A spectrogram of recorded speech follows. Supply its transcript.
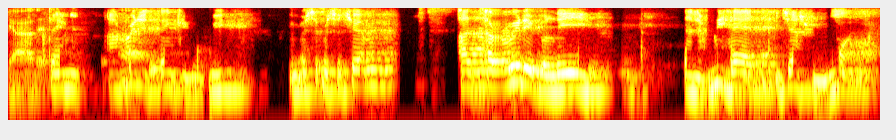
Got it. I really thank you, Mr. Mr. Chairman. I, I really believe that if we had just one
